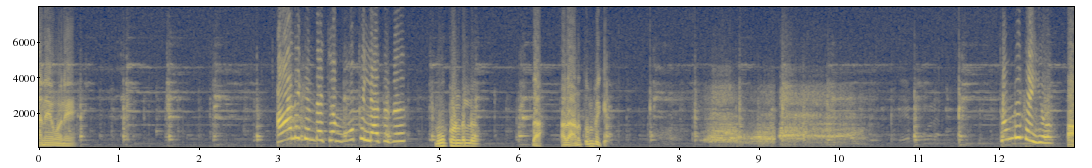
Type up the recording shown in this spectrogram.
ആനയോ മോനെ? ആനയ്ക്ക് എന്താ മൂക്കില്ലാത്തത്? മൂക്കുണ്ടല്ലോ. ദാ അതാണ് തുമ്പിക്ക്. തുമ്പിക്കയ്യോ? ആ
